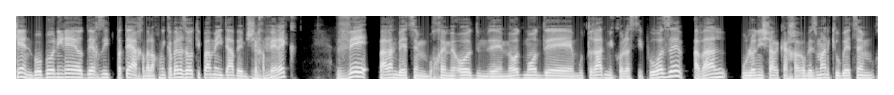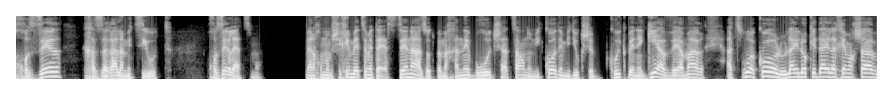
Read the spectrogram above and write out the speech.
כן בוא בוא נראה עוד איך זה יתפתח אבל אנחנו נקבל על זה עוד טיפה מידע בהמשך mm-hmm. הפרק. ופארן בעצם בוכה מאוד ומאוד מאוד uh, מוטרד מכל הסיפור הזה אבל הוא לא נשאר ככה הרבה זמן כי הוא בעצם חוזר חזרה למציאות חוזר לעצמו. ואנחנו ממשיכים בעצם את הסצנה הזאת במחנה ברוד שעצרנו מקודם בדיוק שקוויקבן הגיע ואמר עצרו הכל אולי לא כדאי לכם עכשיו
